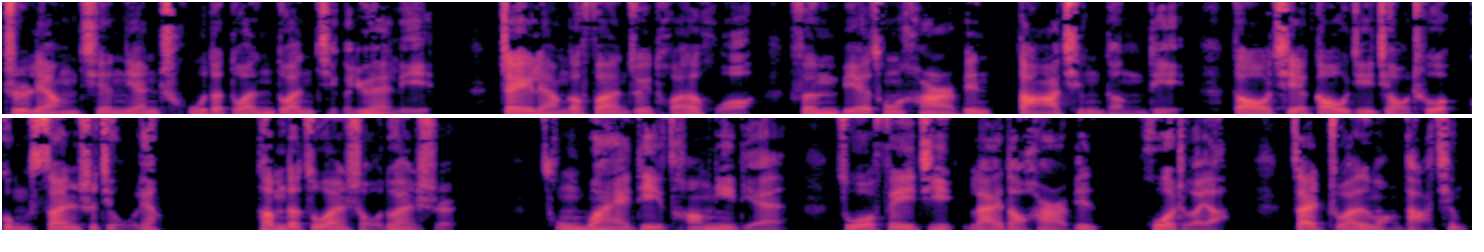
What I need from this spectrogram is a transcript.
至两千年初的短短几个月里，这两个犯罪团伙分别从哈尔滨、大庆等地盗窃高级轿车共三十九辆。他们的作案手段是：从外地藏匿点坐飞机来到哈尔滨，或者呀再转往大庆，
